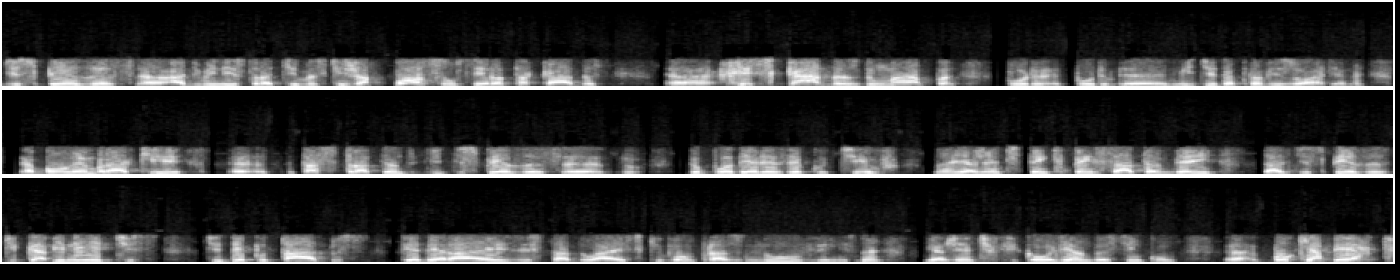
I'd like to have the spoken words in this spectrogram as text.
despesas uh, administrativas que já possam ser atacadas, uh, riscadas do mapa por, por uh, medida provisória. Né? É bom lembrar que está se tratando de despesas do, do, Poder Executivo, né, e a gente tem que pensar também das despesas de gabinetes de deputados, federais, estaduais que vão para as nuvens, né? E a gente fica olhando assim com uh, boquiaberto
